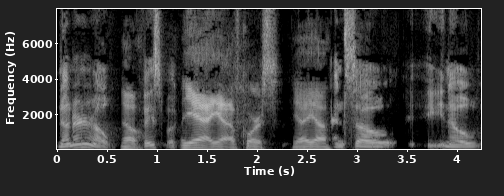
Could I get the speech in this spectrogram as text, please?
no, no, no, no, No. Facebook. Yeah, yeah, of course. Yeah, yeah. And so, you know,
